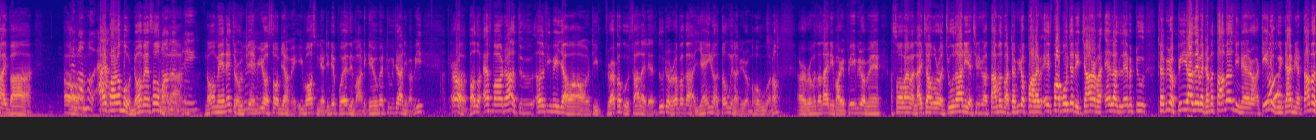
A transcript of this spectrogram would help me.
hyper Hyper မဟုတ်အဲ့ hyper တော့မဟုတ် normal ဆော့မှာ normal လား play normal နဲ့ကျွန်တော်တို့ပြန်ပြီးတော့ဆော့ပြမယ် evox အနေနဲ့ဒီနေ့ပွဲစဉ်မှာတကယ်ပဲထူးကြနေပါပြီ okay အဲ့တော့ဘာလို့ asmarda သူ ultimate ရအောင်ဒီ rubber ကိုစားလိုက်လဲသူတို့ rubber ကအရင်တော့အသုံးဝင်လာမျိုးတော့မဟုတ်ဘူးပေါ့နော်အဲ့ rubber light တွေဘာတွေပေးပြီးတော့ပဲအစောပိုင်းမှာ light ချဖို့တော့ကြိုးစားနေတဲ့အချိန်မျိုး Thomas ပါတက်ပြီးတော့ပါလိုက် ace power mode တွေကြားရမှာ LS level 2ထပ်ပြီးတော့ပေးရသေးပဲဒါပေမဲ့ Thomas အနေနဲ့တော့အတင်းတွေဝင်တိုင်းပြီးတော့ Thomas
